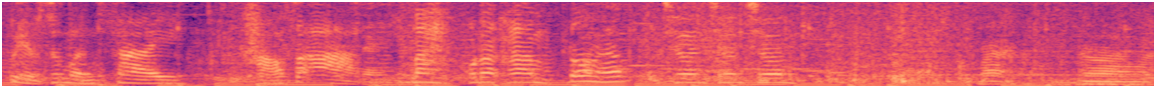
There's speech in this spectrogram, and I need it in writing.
เปรียบเสมือนทรายขาวสะอาด ใช่ มาคุณคำต้นครับ เชิญเชิญเชิญมาอ่ามา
